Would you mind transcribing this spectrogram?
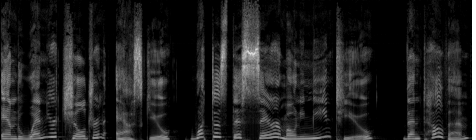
And when your children ask you, What does this ceremony mean to you? Then tell them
